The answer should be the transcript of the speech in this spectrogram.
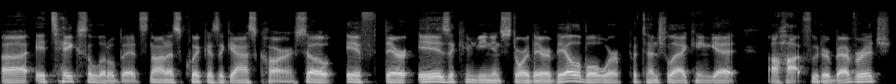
uh, it takes a little bit. It's not as quick as a gas car. So, if there is a convenience store there available where potentially I can get a hot food or beverage,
